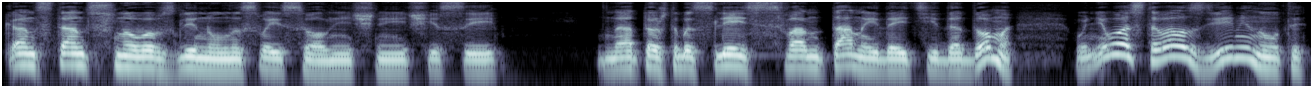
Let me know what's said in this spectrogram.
Констант снова взглянул на свои солнечные часы. На то, чтобы слезть с фонтана и дойти до дома, у него оставалось две минуты.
